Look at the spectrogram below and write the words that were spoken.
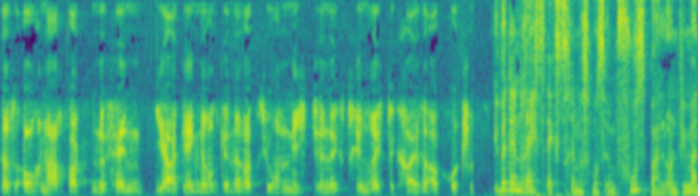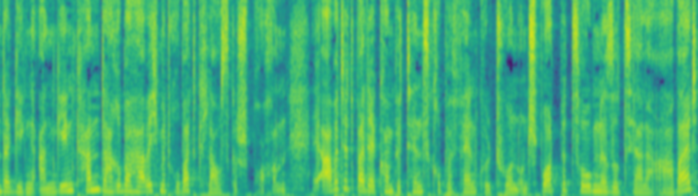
dass auch nachwachsende Fanjahrgänge und Generationen nicht in extrem rechte Kreise abrutschen. Über den Rechtsextremismus im Fußball und wie man dagegen angehen kann, darüber habe ich mit Robert Klaus gesprochen. Er arbeitet bei der Kompetenzgruppe Fankulturen und sportbezogene soziale Arbeit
